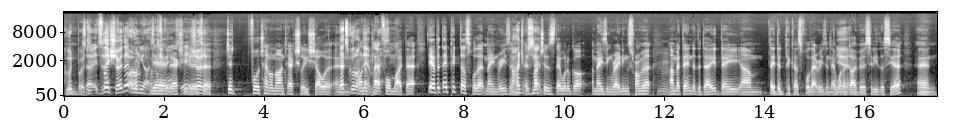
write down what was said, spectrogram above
Good, bro. So did it's they show that on, only us. on yeah, TV? they actually Yeah. did. Showed So it. just for Channel 9 to actually show it and That's good on on them. a platform like that. Yeah, but they picked us for that main reason. 100%. As much as they would have got amazing ratings from it, Hmm. um, at the end of the day, they um, they did pick us for that reason. They Yeah. wanted diversity this year, and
